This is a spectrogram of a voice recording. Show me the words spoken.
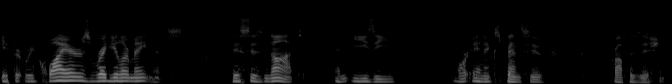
If it requires regular maintenance, this is not an easy or inexpensive proposition.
